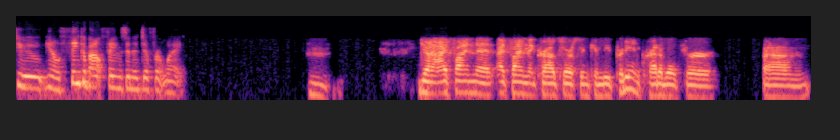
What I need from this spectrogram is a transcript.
to you know think about things in a different way hmm. yeah i find that i find that crowdsourcing can be pretty incredible for um,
